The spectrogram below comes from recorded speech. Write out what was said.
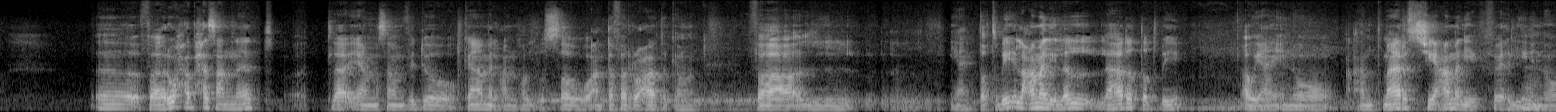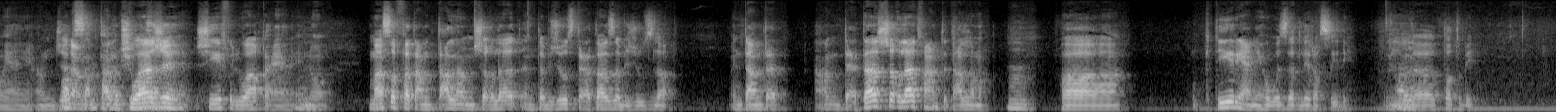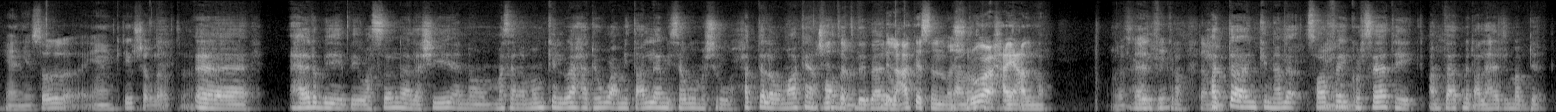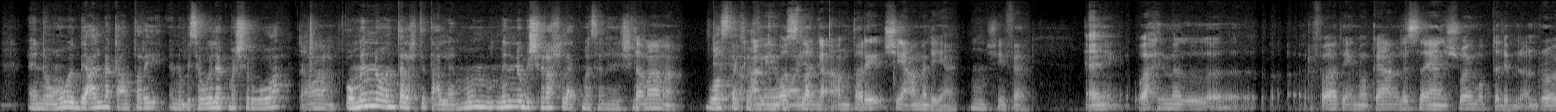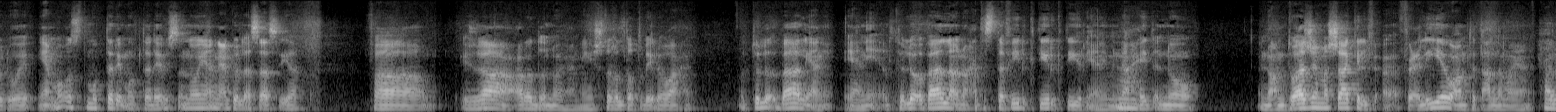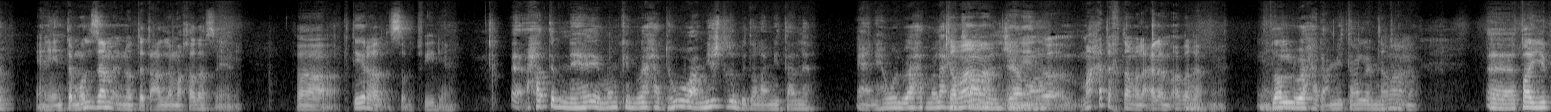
أه، فأروح أبحث عن النت تلاقي يعني مثلا فيديو كامل عن هالقصة وعن تفرعاتها كمان. ف يعني التطبيق العملي. لهذا التطبيق أو يعني إنه عم تمارس شيء عملي فعلي إنه يعني عم جد عم تواجه شيء في الواقع يعني إنه ما صفت عم تتعلم شغلات أنت بجوز تعتازها بجوز لا أنت عم تعت... عم تعتاز شغلات فعم تتعلمها. ف كتير يعني هو زاد لي رصيدي. التطبيق يعني صار يعني كتير شغلات آه هذا بي بيوصلنا لشيء إنه مثلا ممكن الواحد هو عم يتعلم يسوي مشروع حتى لو ما كان حاطط بباله. بالعكس يعني المشروع. حيعلمه. هاي كيف؟ الفكرة. تمام. حتى يمكن هلأ صار في كورسات هيك عم تعتمد على هذا المبدأ إنه هو بيعلمك عن طريق إنه بيسوي لك مشروع تماما ومنه أنت رح تتعلم مو منه بيشرح لك مثلا شيء. تماما. بوصلك عم لفكرة يوصلك. عن طريق شيء عملي يعني شيء فعلي. يعني واحد من رفقاتي إنه كان لسه يعني شوي مبتدئ بالأندرويد وهيك يعني مو بس مبتدئ مبتدئ بس إنه يعني عنده الأساسيات. فاجا عرض إنه يعني يشتغل تطبيق لواحد. قلت له قبال يعني يعني قلت له قبال لأنه حتستفيد كتير كتير. يعني من ناحية إنه إنه عم تواجه مشاكل فعلية وعم تتعلمها يعني. حلو. يعني أنت ملزم إنه تتعلمها خلص يعني. فكتير هالقصه بتفيد يعني. حتى بالنهاية ممكن الواحد هو عم يشتغل بضل عم يتعلم. يعني هو الواحد ما رح يطلع من تماما الجامعة. يعني ما حتختم العلم ابدا. يعني ضل الواحد عم يتعلم تماما. آه طيب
